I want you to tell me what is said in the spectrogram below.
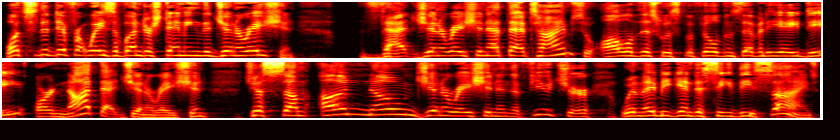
What's the different ways of understanding the generation? That generation at that time. So all of this was fulfilled in 70 AD, or not that generation, just some unknown generation in the future when they begin to see these signs.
